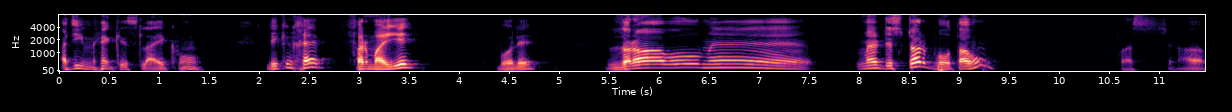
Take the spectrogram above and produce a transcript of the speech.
اجی میں کس لائق ہوں؟ لیکن خیر، فرمائیے۔ بولے، ذرا وہ میں میں ڈسٹرب ہوتا ہوں۔ بس جناب،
